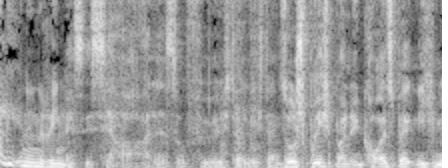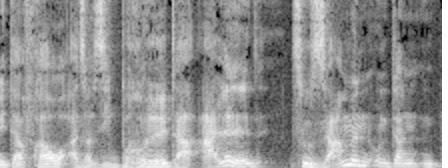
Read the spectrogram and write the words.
Ali in den Ring. Es ist ja auch alles so fürchterlich. Dann so spricht man in Kreuzberg nicht mit der Frau. Also sie brüllt da alle zusammen und dann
